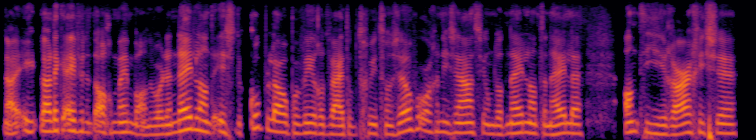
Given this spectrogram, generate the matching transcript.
Nou, laat ik even het algemeen beantwoorden. Nederland is de koploper wereldwijd op het gebied van zelforganisatie, omdat Nederland een hele anti-hierarchische,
